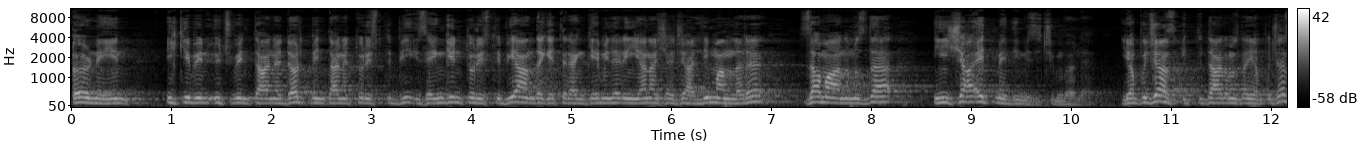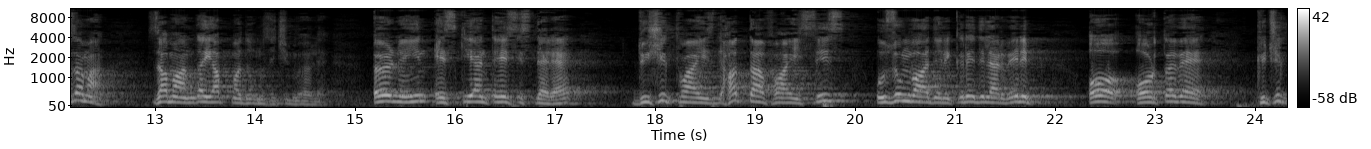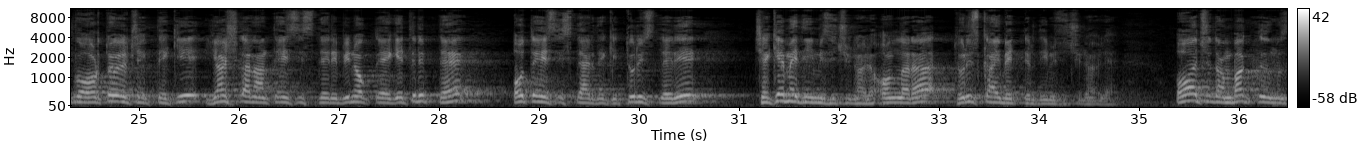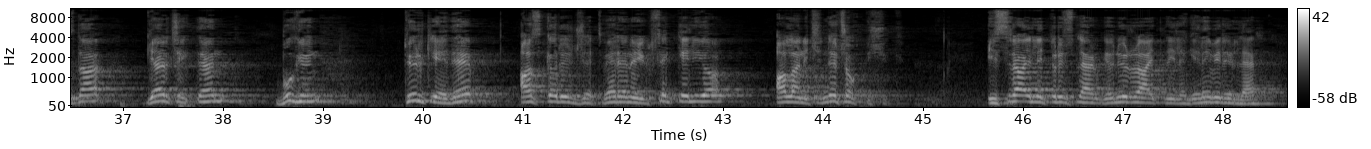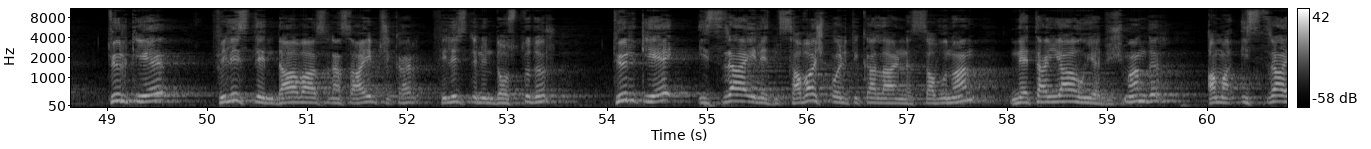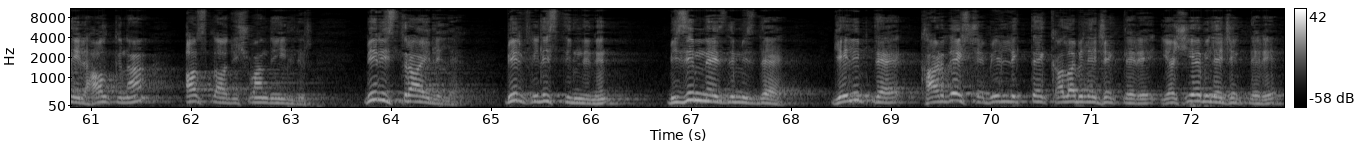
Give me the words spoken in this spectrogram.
Örneğin 2000, 3000 tane, 4000 tane turisti, bir zengin turisti bir anda getiren gemilerin yanaşacağı limanları zamanımızda inşa etmediğimiz için böyle. Yapacağız, iktidarımızda yapacağız ama zamanında yapmadığımız için böyle. Örneğin eskiyen tesislere düşük faizli hatta faizsiz uzun vadeli krediler verip o orta ve küçük ve orta ölçekteki yaşlanan tesisleri bir noktaya getirip de o tesislerdeki turistleri çekemediğimiz için öyle. Onlara turist kaybettirdiğimiz için öyle. O açıdan baktığımızda gerçekten bugün Türkiye'de asgari ücret verene yüksek geliyor, alan içinde çok düşük. İsrailli turistler gönül rahatlığıyla gelebilirler. Türkiye Filistin davasına sahip çıkar. Filistin'in dostudur. Türkiye İsrail'in savaş politikalarını savunan Netanyahu'ya düşmandır ama İsrail halkına asla düşman değildir. Bir İsrailli bir Filistinlinin bizim nezdimizde gelip de kardeşçe birlikte kalabilecekleri, yaşayabilecekleri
